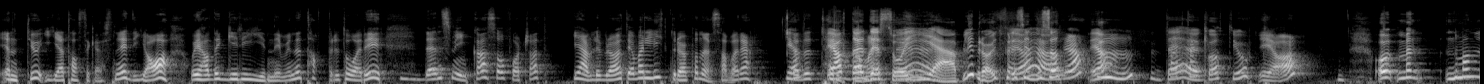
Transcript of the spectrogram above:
endte jo i et hastekeisersnitt, ja. Og jeg hadde grinet i mine tapre tårer. Den sminka så fortsatt jævlig bra ut. Jeg var litt rød på nesa, bare. Ja, Ja, det, det så jævlig bra ut, for å si det Ja, ja. sånn. Ja. Ja. Mm. Det er godt gjort. Ja. Og, men når man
